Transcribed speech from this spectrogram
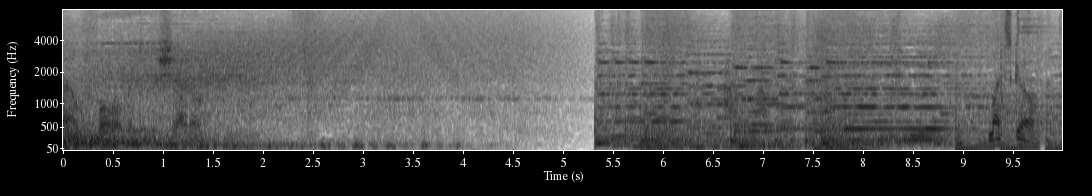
I'll fall into the shadow. Let's go.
